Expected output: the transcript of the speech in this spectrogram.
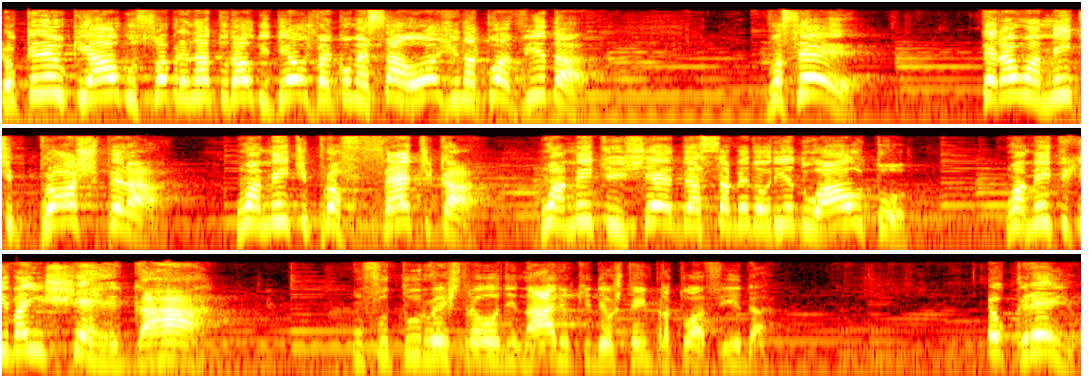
Eu creio que algo sobrenatural de Deus vai começar hoje na tua vida. Você terá uma mente próspera, uma mente profética, uma mente cheia da sabedoria do alto, uma mente que vai enxergar um futuro extraordinário que Deus tem para a tua vida. Eu creio.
